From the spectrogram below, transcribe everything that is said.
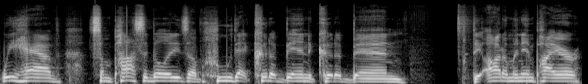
we have some possibilities of who that could have been. It could have been the Ottoman Empire,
